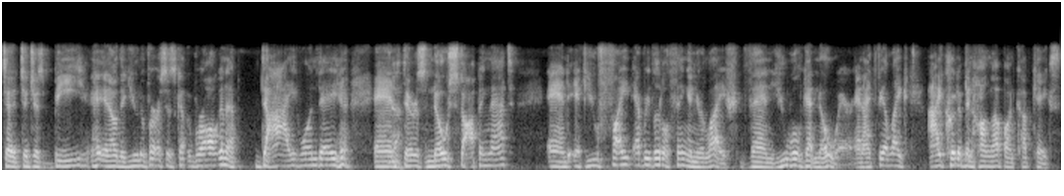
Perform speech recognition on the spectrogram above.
to to just be. You know, the universe is. We're all gonna die one day, and there's no stopping that. And if you fight every little thing in your life, then you will get nowhere. And I feel like I could have been hung up on cupcakes,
